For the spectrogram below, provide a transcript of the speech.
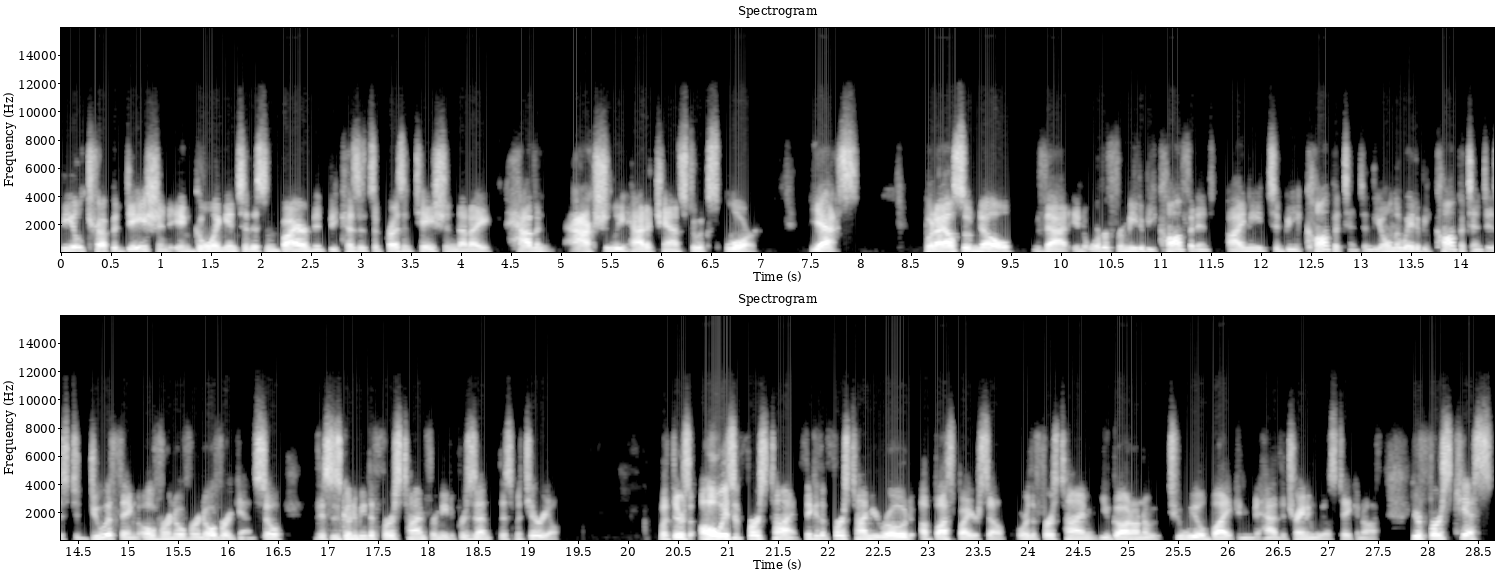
feel trepidation in going into this environment because it's a presentation that I haven't actually had a chance to explore? Yes. But I also know that in order for me to be confident, I need to be competent. And the only way to be competent is to do a thing over and over and over again. So this is going to be the first time for me to present this material. But there's always a first time. Think of the first time you rode a bus by yourself, or the first time you got on a two wheel bike and had the training wheels taken off, your first kiss.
